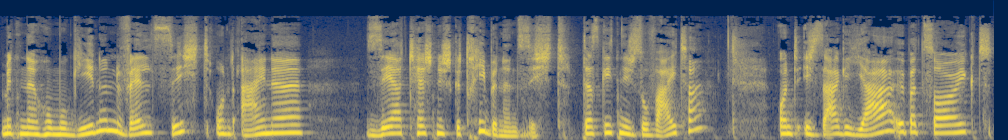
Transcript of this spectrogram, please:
mit einer homogenen Weltsicht und einer sehr technisch getriebenen Sicht. Das geht nicht so weiter. Und ich sage ja überzeugt,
